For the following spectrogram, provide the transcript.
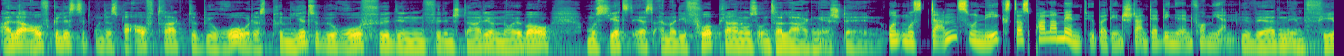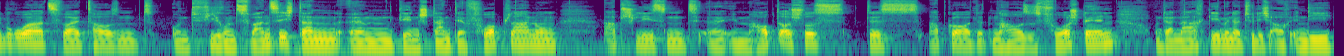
alle aufgelistet. Und das beauftragte Büro, das prämierte Büro für den, für den Stadionneubau, muss jetzt erst einmal die Vorplanungsunterlagen erstellen. Und muss dann zunächst das Parlament über den Stand der Dinge informieren. Wir werden im Februar 2024 dann ähm, den Stand der Vorplanung abschließend äh, im Hauptausschuss des Abgeordnetenhauses vorstellen und danach gehen wir natürlich auch in die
